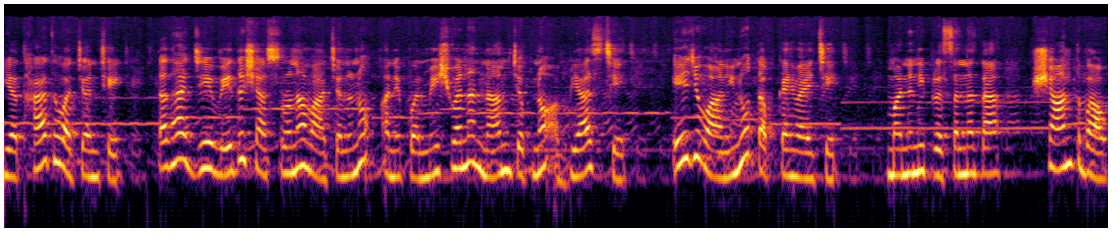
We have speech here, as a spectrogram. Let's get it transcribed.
યથાર્થ વચન છે તથા જે વેદશાસ્ત્રોના વાચનનો અને પરમેશ્વરના નામ જપનો અભ્યાસ છે. એ જ વાણીનું તપ કહેવાય છે. મનની પ્રસન્નતા, શાંત ભાવ,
